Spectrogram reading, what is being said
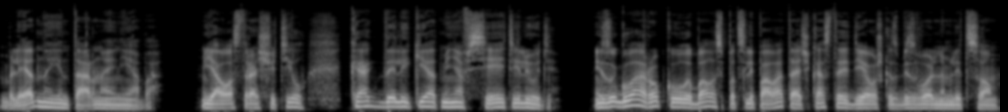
бледное янтарное небо. Я остро ощутил, как далеки от меня все эти люди. Из угла робко улыбалась подслеповатая очкастая девушка с безвольным лицом.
